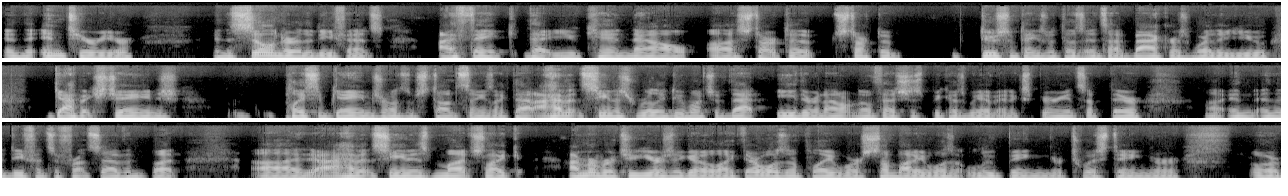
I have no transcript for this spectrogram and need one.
in the interior, in the cylinder of the defense. I think that you can now uh, start to start to do some things with those inside backers, whether you gap exchange, play some games, run some stunts, things like that. I haven't seen us really do much of that either, and I don't know if that's just because we have inexperience up there uh, in in the defensive front seven, but uh, I haven't seen as much. Like I remember two years ago, like there wasn't a play where somebody wasn't looping or twisting or or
